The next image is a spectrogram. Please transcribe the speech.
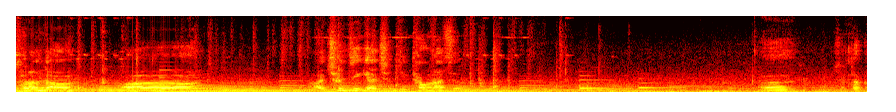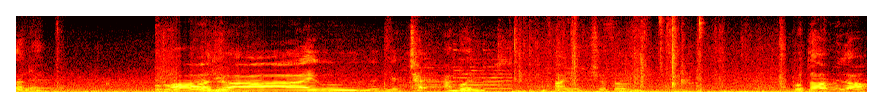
잘한다. 아, 아 천직이야 천직. 타고났어. 아잘 닦았네. 아 들어 아이고 이제 차 한번. 아니 죄송합니다 부탁합니다.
